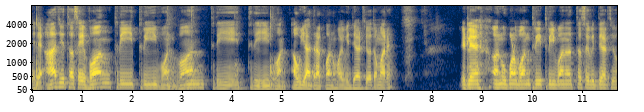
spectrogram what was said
એટલે આ જે થશે, one, three three, one. One, three three, one. આવું યાદ રાખવાનું હોય વિદ્યાર્થીઓ તમારે. એટલે આનું પણ વન, થ્રી થ્રી, વન જ થશે વિદ્યાર્થીઓ.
